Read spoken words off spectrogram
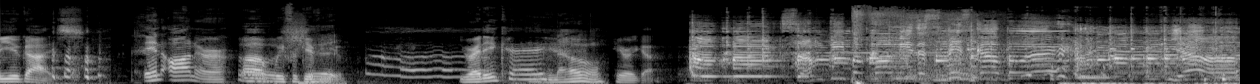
you guys in honor of oh, We Forgive shit. You. You ready? Okay. No. Here we go. Some people call me the Smith Cowboy. Yeah.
